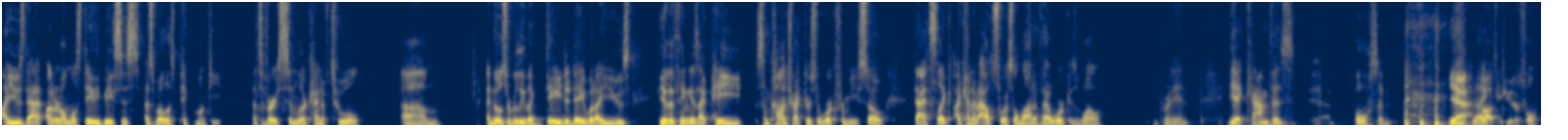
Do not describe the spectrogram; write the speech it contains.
I use that on an almost daily basis, as well as PicMonkey. That's a very similar kind of tool. Um, and those are really like day to day what I use. The other thing is I pay some contractors to work for me, so that's like I kind of outsource a lot of that work as well. Brilliant. Yeah, Canva's uh, awesome. Yeah, like oh, it's beautiful.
